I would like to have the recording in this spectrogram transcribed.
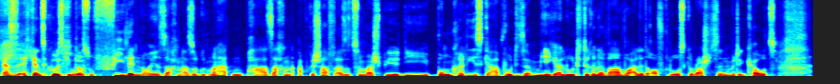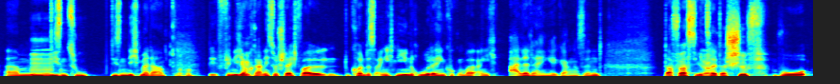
Ja, das ist echt ganz cool. Es gibt auch so viele neue Sachen. Also gut, man hat ein paar Sachen abgeschafft. Also zum Beispiel die Bunker, die es gab, wo dieser Mega-Loot drin war, wo alle drauf losgerusht sind mit den Codes. Ähm, mhm. Die sind zu. Die sind nicht mehr da. Finde ich okay. auch gar nicht so schlecht, weil du konntest eigentlich nie in Ruhe dahin gucken, weil eigentlich alle dahin gegangen sind. Dafür hast du jetzt ja. halt das Schiff, wo,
